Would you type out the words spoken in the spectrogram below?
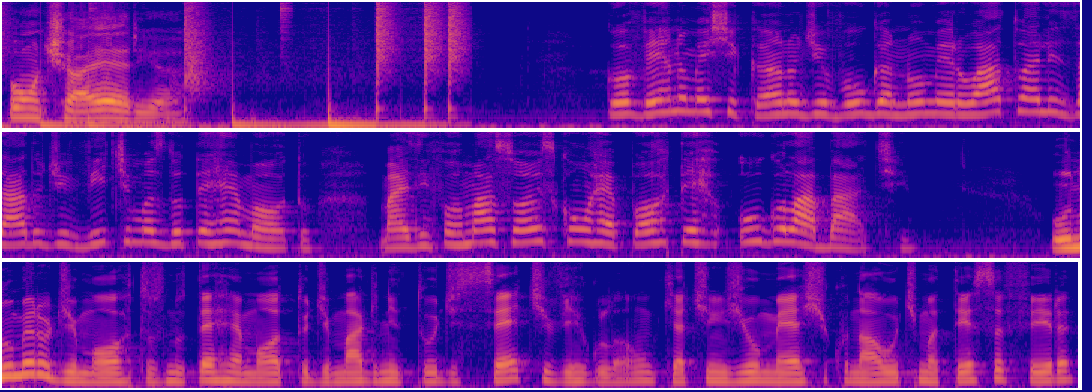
Ponte aérea. Governo mexicano divulga número atualizado de vítimas do terremoto. Mais informações com o repórter Hugo Labate. O número de mortos no terremoto de magnitude 7,1 que atingiu o México na última terça-feira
